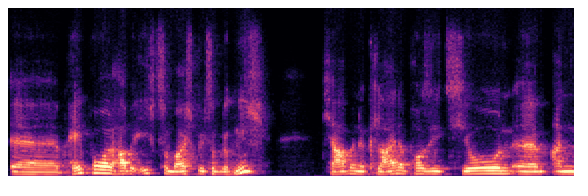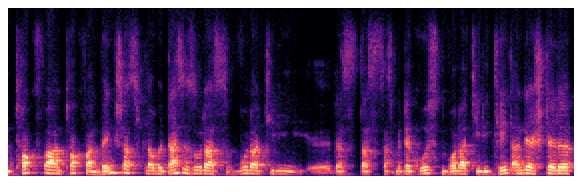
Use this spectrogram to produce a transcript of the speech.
Äh, PayPal habe ich zum Beispiel zum Glück nicht. Ich habe eine kleine Position äh, an Tokwan, Tokwan Ventures. Ich glaube, das ist so das, Volatil, äh, das, das, das mit der größten Volatilität an der Stelle.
